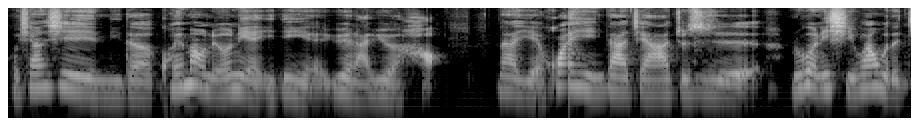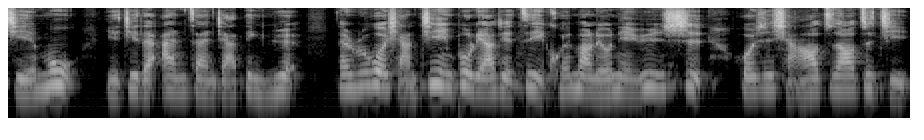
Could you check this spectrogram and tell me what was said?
我相信你的癸卯流年一定也越来越好。那也欢迎大家，就是如果你喜欢我的节目，也记得按赞加订阅。那如果想进一步了解自己癸卯流年运势，或者是想要知道自己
